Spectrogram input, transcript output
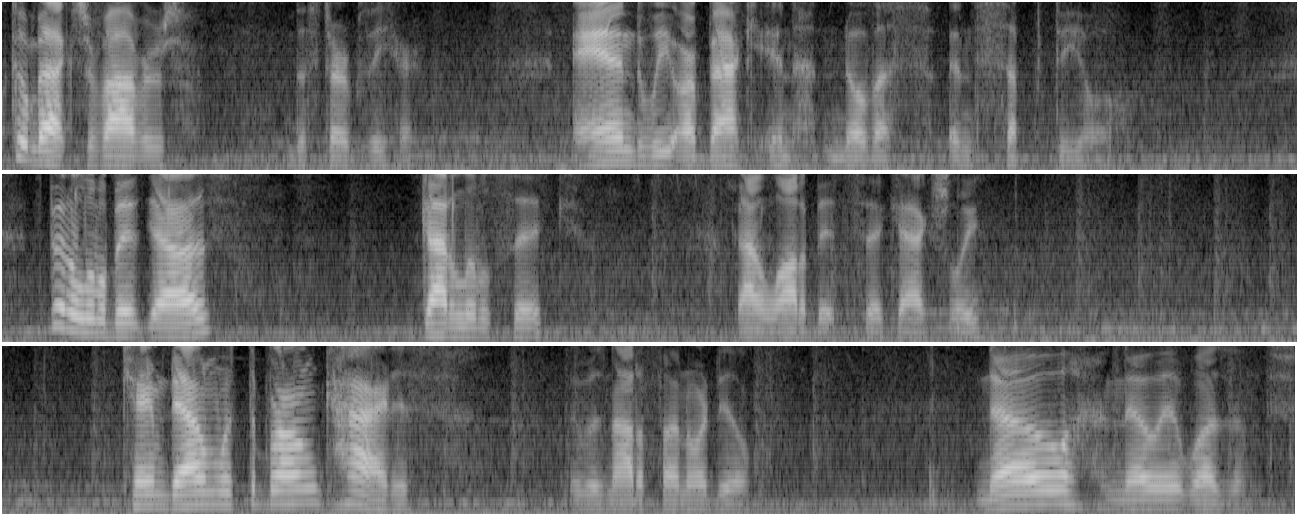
Welcome back, survivors. DisturbedZ here. And we are back in Novus Inceptio. It's been a little bit, guys. Got a little sick. Got a lot of bit sick, actually. Came down with the bronchitis. It was not a fun ordeal. No, no, it wasn't.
